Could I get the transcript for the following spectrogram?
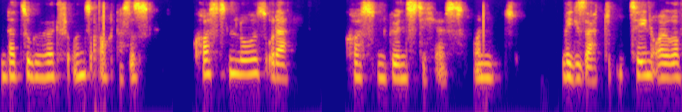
Und dazu gehört für uns auch, dass es kostenlos oder kostengünstig ist. Und wie gesagt, 10 Euro,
